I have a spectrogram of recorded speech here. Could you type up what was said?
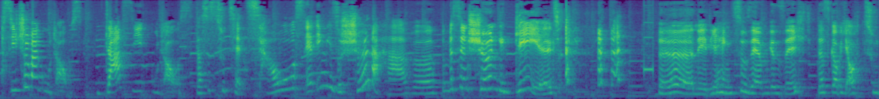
Das sieht schon mal gut aus. Das sieht gut aus. Das ist zu zerzaust. Er hat irgendwie so schöne Haare. So ein bisschen schön gegelt. äh, nee, die hängen zu sehr im Gesicht. Das ist, glaube ich, auch zu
